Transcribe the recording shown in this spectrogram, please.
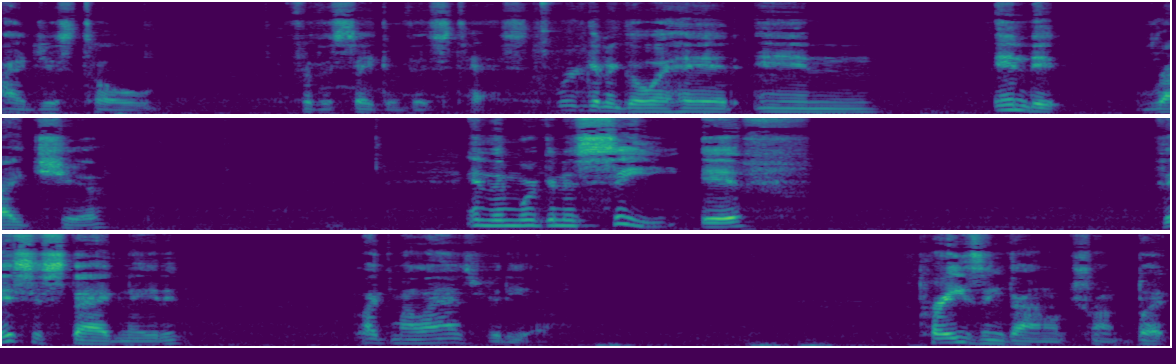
I just told for the sake of this test. We're going to go ahead and end it right here. And then we're going to see if this is stagnated like my last video, praising Donald Trump. But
